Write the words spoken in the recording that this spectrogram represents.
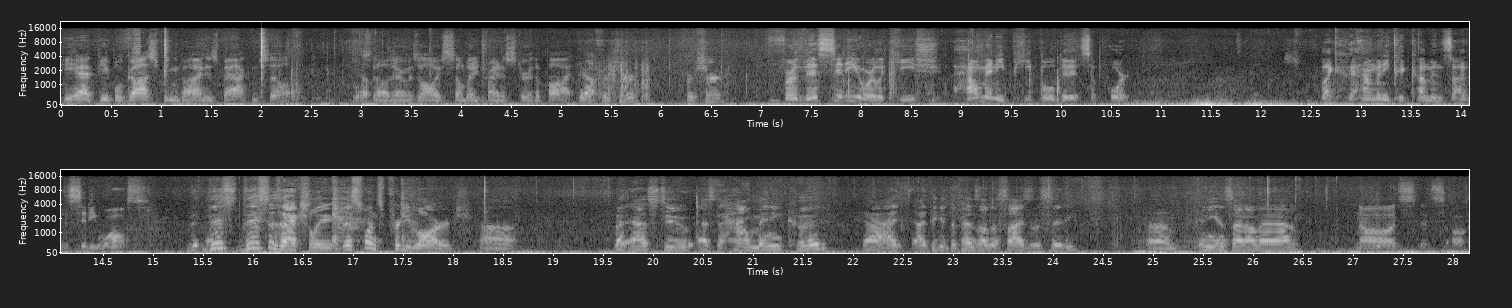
he had people gossiping behind his back himself. Yep. So there was always somebody trying to stir the pot. Yeah, for sure, for sure. For this city or Lachish, how many people did it support? Like, how many could come inside the city walls? Th- This this is actually this one's pretty large, uh, but as to as to how many could, yeah, I, I think it depends on the size of the city. Um, any insight on that, Adam? No, it's it's all-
